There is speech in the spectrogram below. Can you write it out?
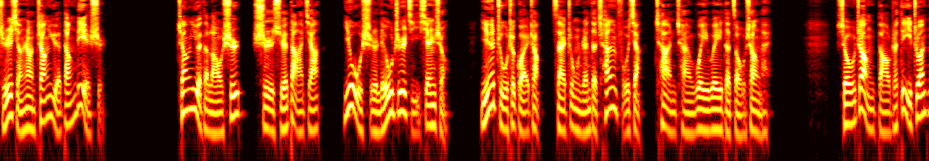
只想让张悦当烈士。张悦的老师史学大家又是刘知己先生，也拄着拐杖，在众人的搀扶下，颤颤巍巍地走上来，手杖倒着地砖，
